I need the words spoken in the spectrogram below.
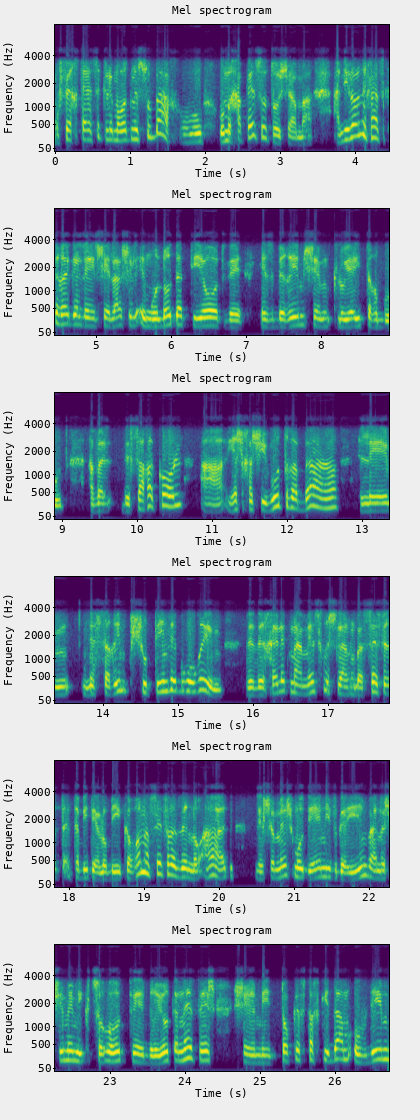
הופך את העסק למאוד מסובך, הוא, הוא מחפש אותו שם. אני לא נכנס כרגע לשאלה של אמונות דתיות והסברים שהם תלויי תרבות, אבל בסך הכל יש חשיבות רבה למסרים פשוטים וברורים. ובחלק מהמסר שלנו בספר, תביטי, הלוא בעיקרון הספר הזה נועד לשמש מודיעי נפגעים ואנשים ממקצועות אה, בריאות הנפש שמתוקף תפקידם עובדים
